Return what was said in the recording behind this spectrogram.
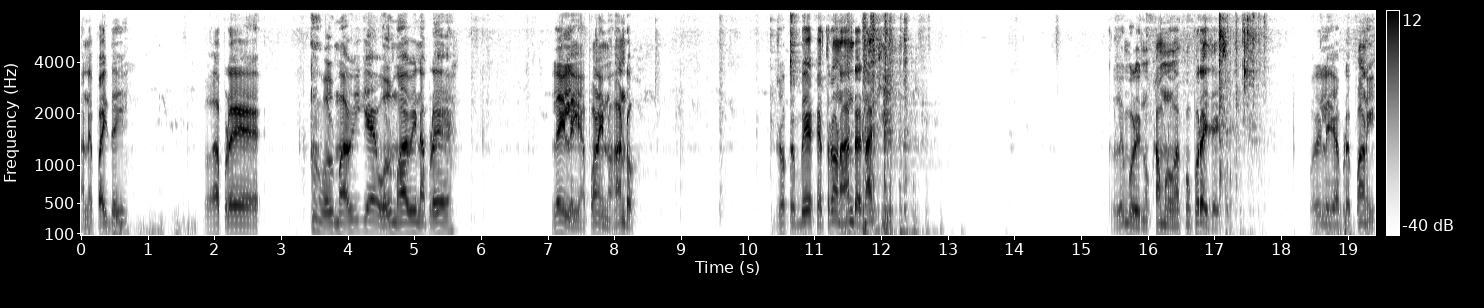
આને પાઈ દઈએ. તો આપણે હોલમાં આવી ગયા. હોલમાં આવીને આપણે લઈ લઈએ પાણીનો હાંડો. જો કે બે કે ત્રણ હાંડા નાખીએ. તો લીંબોળીનું ખામણું આખું ભરાઈ જાય છે. ભરી લઈએ આપણે પાણી.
